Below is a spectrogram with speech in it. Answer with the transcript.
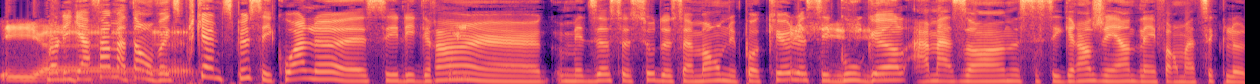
Et, bon, les GAFAM, attends, on va expliquer un petit peu c'est quoi, là. C'est les grands euh, médias sociaux de ce monde, mais pas que, là. C'est Google, Amazon, c'est ces grands géants de l'informatique, là.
